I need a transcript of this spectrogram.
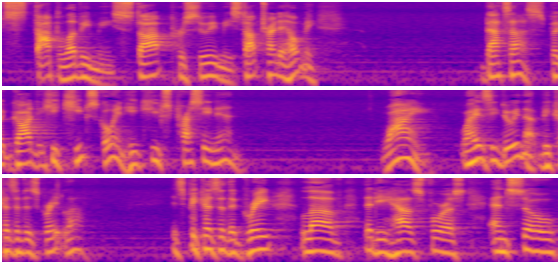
stop loving me, stop pursuing me, stop trying to help me. That's us. But God, He keeps going, He keeps pressing in. Why? Why is He doing that? Because of His great love. It's because of the great love that he has for us. And so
